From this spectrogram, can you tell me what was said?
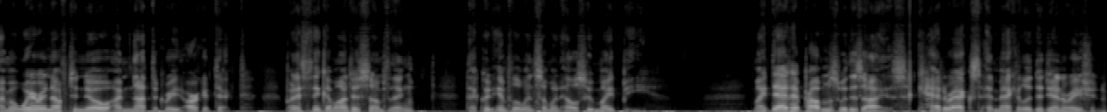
I'm aware enough to know I'm not the great architect, but I think I'm onto something that could influence someone else who might be. My dad had problems with his eyes, cataracts and macular degeneration.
